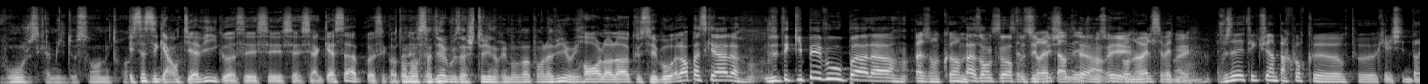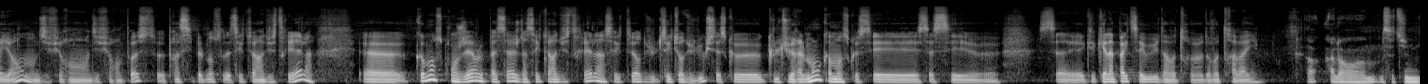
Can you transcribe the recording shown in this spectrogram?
vont jusqu'à 1200, 1300. Et ça, c'est garanti à vie, quoi. C'est incassable, quoi. C'est quand tendance à dire que vous achetez une Rimova pour la vie, oui. Oh là là, que c'est beau. Alors Pascal, vous êtes équipé vous ou pas là? Pas encore, mais pas encore. Ça, serait tardé. pour Noël, ça va être bon. Vous avez effectué un parcours qu'on peut qualifier de brillant dans différents différents postes, principalement sur des secteurs industriels. Euh, comment est-ce qu'on gère le passage d'un secteur industriel à un secteur du secteur du luxe? Est-ce que culturellement, comment est-ce que c'est ça euh, quel impact ça a eu dans votre, dans votre travail? Ah, alors, euh, c'est une,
